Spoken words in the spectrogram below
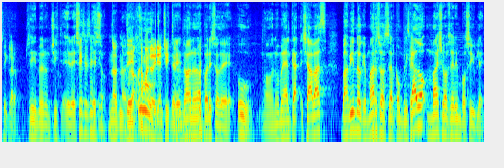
Sí, claro. Sí, no era un chiste, era eso. Sí, sí, sí. eso. No, no, no, jamás lo diría en chiste. de- no, no, no, por eso de, uh, no, no me alcanza. Ya vas, vas viendo que marzo va a ser complicado, mayo va a ser imposible.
